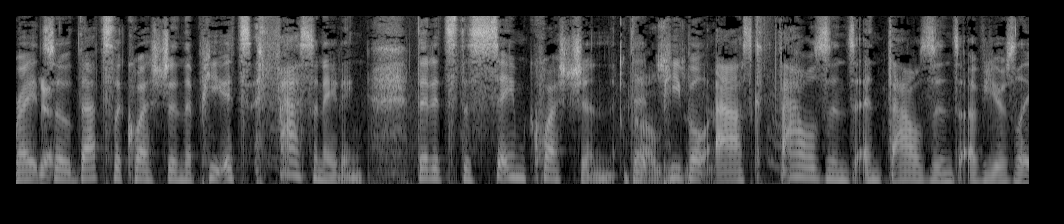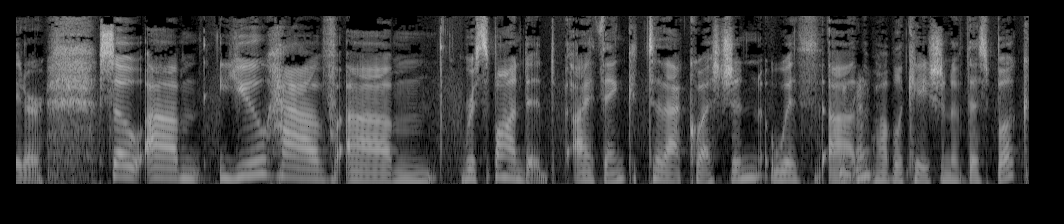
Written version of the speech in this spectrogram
Right. Yeah. So that's the question that pe- it's fascinating that it's the same question that thousands people ask thousands and thousands of years later. So um, you have um, responded, I think, to that question with uh, mm-hmm. the publication of this book.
